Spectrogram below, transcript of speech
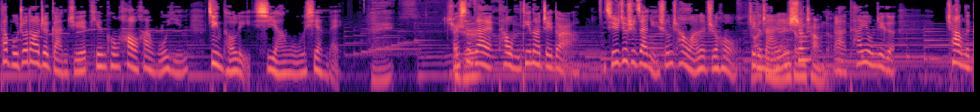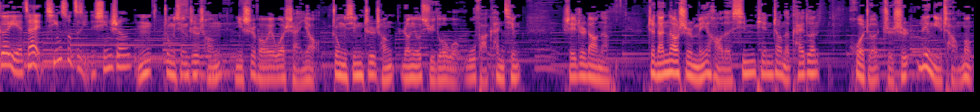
他捕捉到这感觉，天空浩瀚无垠，镜头里夕阳无限美。哎，而现在他我们听到这段啊，其实就是在女生唱完了之后，这个男生唱的啊，他用这个唱的歌也在倾诉自己的心声。嗯，众星之城，你是否为我闪耀？众星之城仍有许多我无法看清，谁知道呢？这难道是美好的新篇章的开端，或者只是另一场梦，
